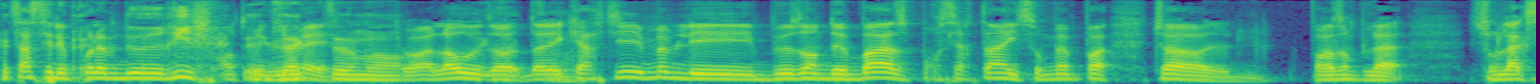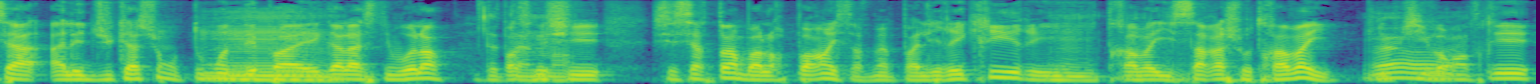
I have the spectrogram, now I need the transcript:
que ça, c'est des problèmes de riches entre guillemets. Exactement. Tu vois, là où dans, dans les quartiers, même les besoins de base pour certains, ils sont même pas. Tu vois, par exemple, sur l'accès à, à l'éducation, tout le monde n'est pas égal à ce niveau-là. Parce que chez, chez certains, bah, leurs parents, ils savent même pas lire écrire, ils Mm. travaillent, ils s'arrachent au travail. Et Ouais, puis ouais, ils vont ouais. rentrer,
